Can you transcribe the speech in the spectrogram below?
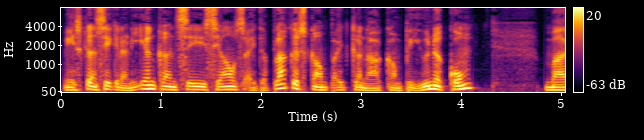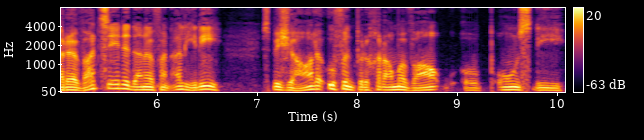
Mens kan seker aan die een kant sê selfs uit 'n plakkerskamp uit kan daar kampioene kom. Maar uh, wat sê dit dan nou van al hierdie spesiale oefenprogramme waarop ons die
